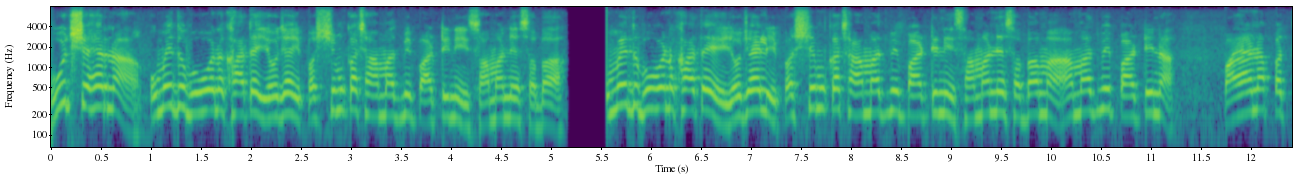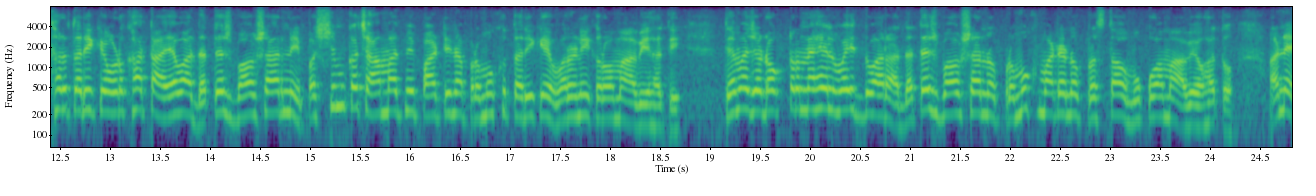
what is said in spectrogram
ભુજ શહેરના ઉમેદ ભુવન ખાતે યોજાઈ પશ્ચિમ કચ્છ આમ આદમી પાર્ટીની સામાન્ય સભા. ઉમેદ ભુવન ખાતે યોજાયેલી પશ્ચિમ કચ્છ આમ આદમી પાર્ટીની સામાન્ય સભામાં આમ આદમી પાર્ટીના પાયાના પથ્થર તરીકે ઓળખાતા એવા દત્તેશ ભાવસારની પશ્ચિમ કચ્છ આમ આદમી પાર્ટીના પ્રમુખ તરીકે વરણી કરવામાં આવી હતી. તેમજ ડોક્ટર નહેલ વૈદ દ્વારા દત્તેશ ભાવસારનો પ્રમુખ માટેનો પ્રસ્તાવ મૂકવામાં આવ્યો હતો અને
